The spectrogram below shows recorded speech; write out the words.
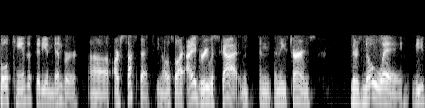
both Kansas City and Denver uh, are suspect. You know, so I, I agree with Scott in, in, in these terms. There's no way these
